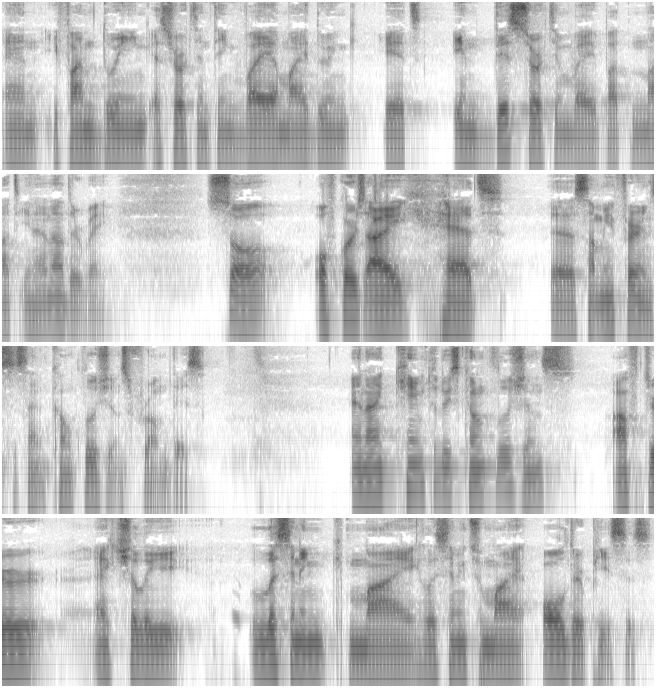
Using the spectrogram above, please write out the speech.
and if i'm doing a certain thing why am i doing it in this certain way but not in another way? So of course i had uh, some inferences and conclusions from this. And i came to these conclusions after actually listening my listening to my older pieces.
